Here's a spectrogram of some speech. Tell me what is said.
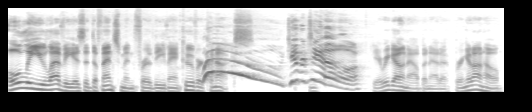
Olli Juolevi is a defenseman for the Vancouver Canucks. Two for two. Here we go now, Bonnetta. Bring it on home.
